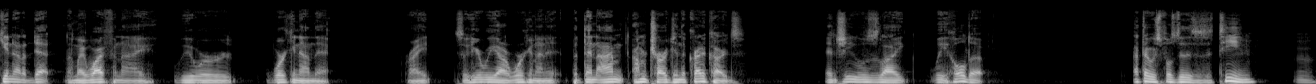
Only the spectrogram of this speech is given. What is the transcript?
getting out of debt. Like my wife and I, we were working on that, right? So here we are working on it. But then I'm I'm charging the credit cards. And she was like, Wait, hold up. I thought we were supposed to do this as a team. Mm.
